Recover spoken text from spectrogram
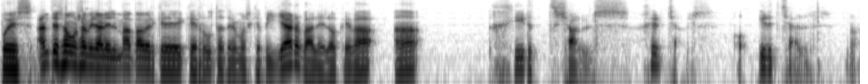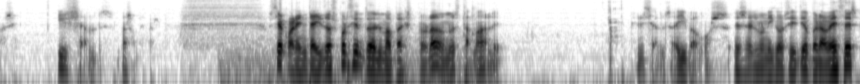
Pues antes vamos a mirar el mapa a ver qué, ruta tenemos que pillar. Vale, lo que va a Hirschals. Hirschals. O Hirschals. No lo sé. Hirschals, más o menos. Hostia, 42% del mapa explorado, no está mal, eh. Ahí vamos, es el único sitio, pero a veces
